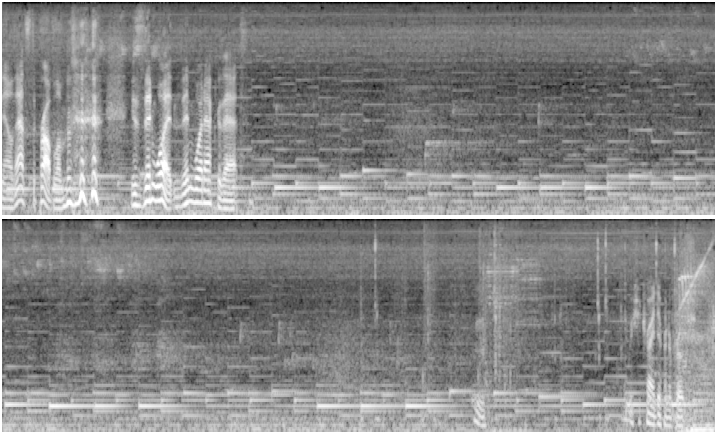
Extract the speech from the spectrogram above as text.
See, now that's the problem. is then what? Then what after that? Hmm. Maybe we should try a different approach.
